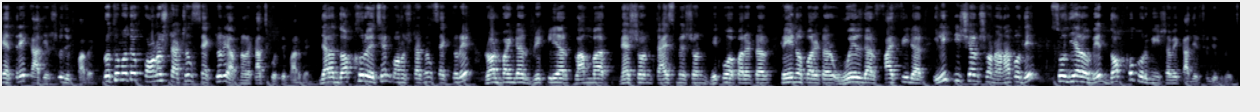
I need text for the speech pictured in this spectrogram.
ক্ষেত্রে কাজের সুযোগ পাবেন। প্রথমত কনস্ট্রাকশন সেক্টরে আপনারা কাজ করতে পারবেন। যারা দক্ষ রয়েছেন কনস্ট্রাকশন সেক্টরে rod binder bricklayer plumber mason tiles mason ভেকো operator crane operator welder pipe fitter electrician সহ নানা পদে সৌদি আরবে দক্ষ কর্মী হিসাবে কাজের সুযোগ রয়েছে।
